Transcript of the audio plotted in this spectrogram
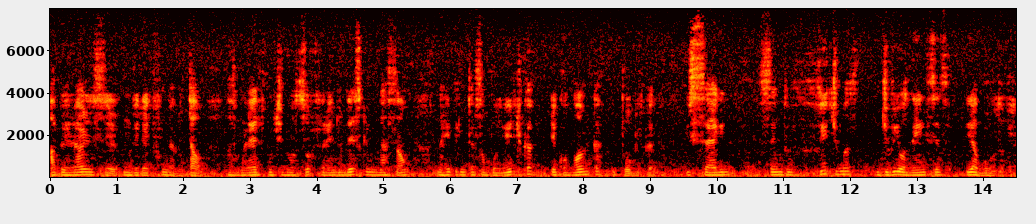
apesar de ser um direito fundamental, as mulheres continuam sofrendo discriminação na representação política, econômica e pública e seguem sendo vítimas de violências e abusos.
